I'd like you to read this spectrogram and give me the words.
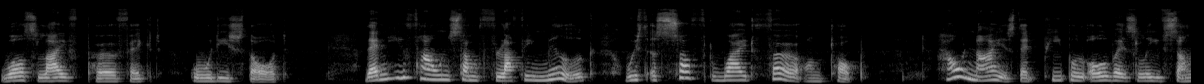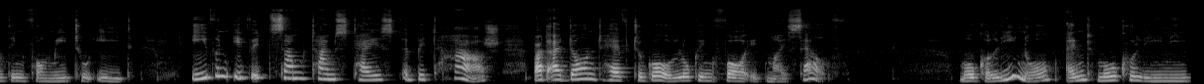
was life perfect, Rudy thought. Then he found some fluffy milk with a soft white fur on top. How nice that people always leave something for me to eat, even if it sometimes tastes a bit harsh, but I don't have to go looking for it myself. Murkelino and Murkelini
